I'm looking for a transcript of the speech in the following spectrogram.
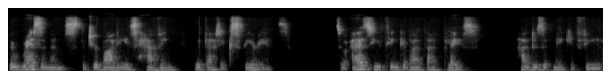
the resonance that your body is having with that experience. So, as you think about that place, how does it make you feel?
